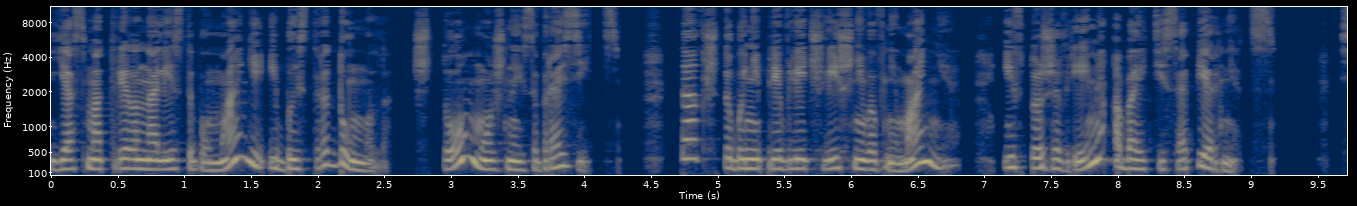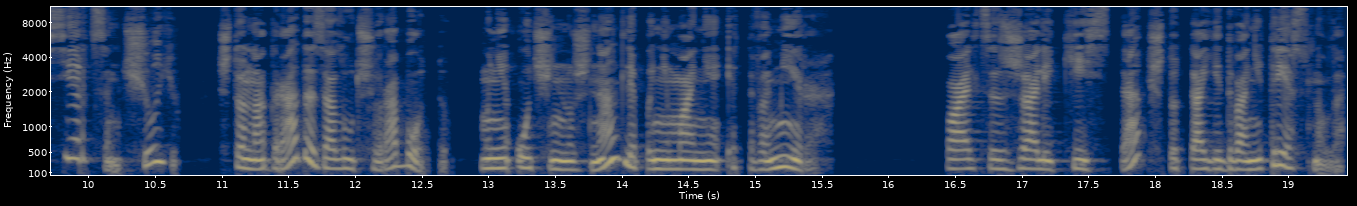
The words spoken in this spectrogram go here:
Я смотрела на лист бумаги и быстро думала, что можно изобразить, так, чтобы не привлечь лишнего внимания и в то же время обойти соперниц. Сердцем чую, что награда за лучшую работу мне очень нужна для понимания этого мира. Пальцы сжали кисть так, что та едва не треснула.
